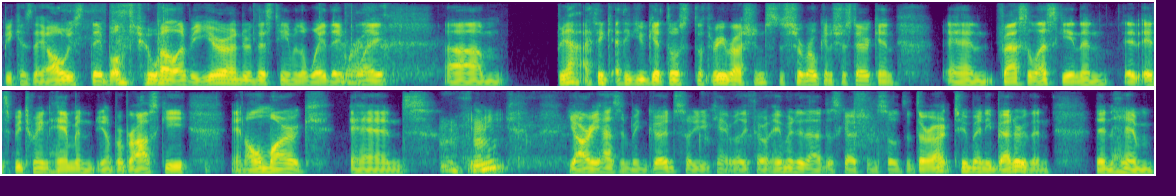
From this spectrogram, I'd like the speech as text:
because they always they both do well every year under this team and the way they play. Um, but yeah, I think I think you get those the three Russians, the Sorokin, Shesterkin, and Vasilevskiy, and then it, it's between him and you know Bobrovsky and Ullmark and you know. Yari hasn't been good, so you can't really throw him into that discussion. So that there aren't too many better than than him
